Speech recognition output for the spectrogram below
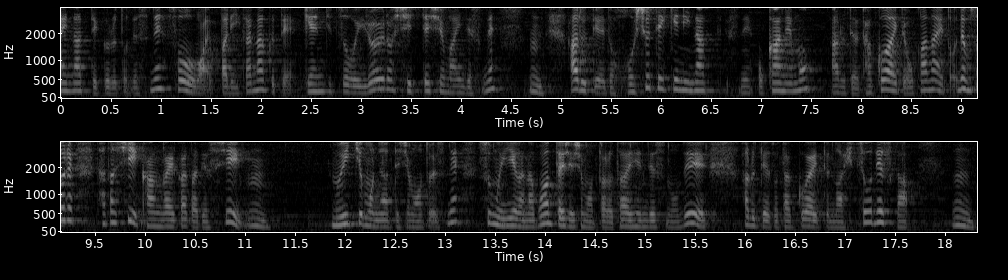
になってくるとですねそうはやっぱりいかなくて現実をいろいろ知ってしまいですね、うん、ある程度保守的になってですねお金もある程度蓄えておかないと。でもそれ正しい考え方ですし、うん、無一文になってしまうとですね住む家がなくなったりしてしまったら大変ですのである程度蓄えっていうのは必要ですが、うん、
